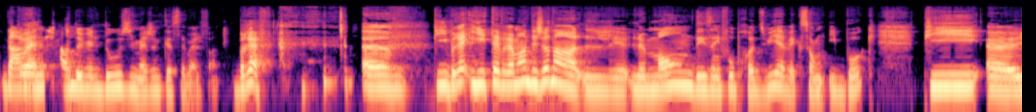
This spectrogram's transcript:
dans l'année en 2012, j'imagine que c'est belle fun. Bref. euh, puis bref, il était vraiment déjà dans le, monde des infoproduits avec son e-book. Puis euh,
